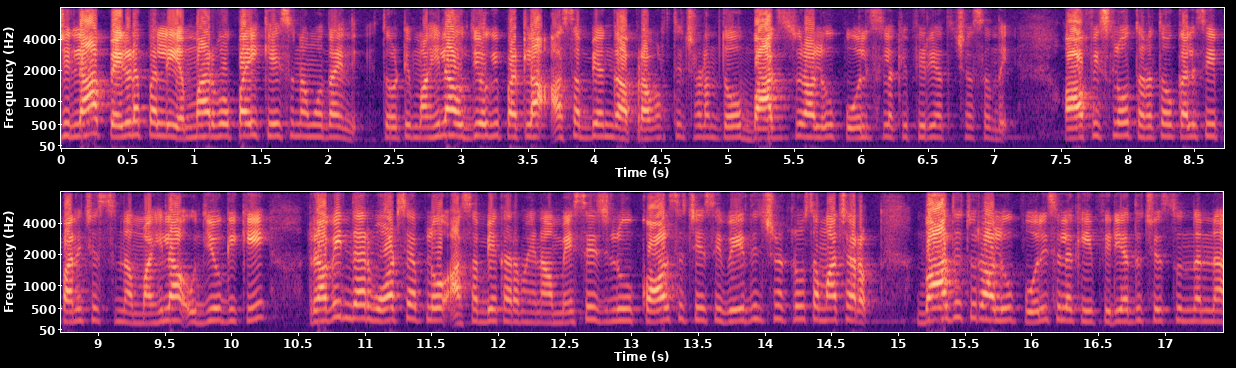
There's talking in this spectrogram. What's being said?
జిల్లా పెగడపల్లి ఎంఆర్ఓపై కేసు నమోదైంది. తోటి మహిళా ఉద్యోగి పట్ల అసభ్యంగా ప్రవర్తించడంతో బాధితురాలు పోలీసులకి ఫిర్యాదు చేసింది. ఆఫీసులో తనతో కలిసి పనిచేస్తున్న మహిళా ఉద్యోగికి రవీందర్ వాట్సాప్లో అసభ్యకరమైన మెసేజ్లు కాల్స్ చేసి వేధించినట్లు సమాచారం. బాధితురాలు పోలీసులకి ఫిర్యాదు చేస్తుందన్న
